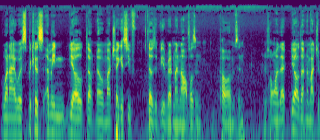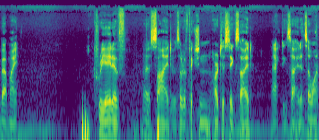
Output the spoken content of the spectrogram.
when I was because I mean y'all don't know much. I guess you've those of you who read my novels and poems and so on that y'all don't know much about my creative uh, side, sort of fiction, artistic side, acting side, and so on.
